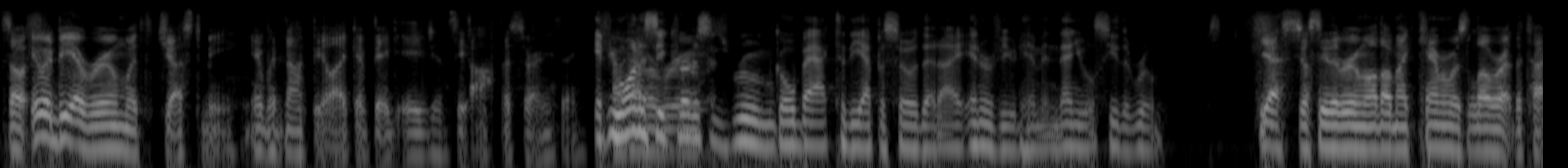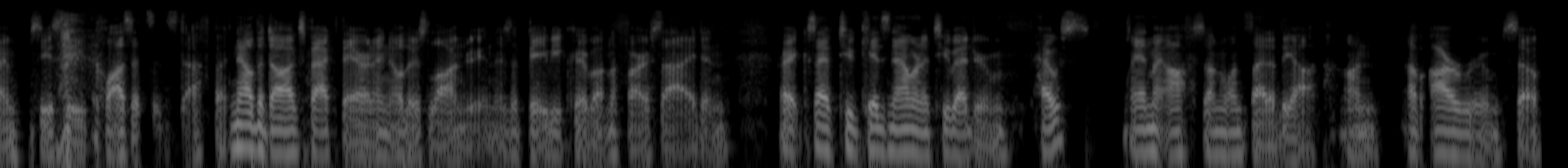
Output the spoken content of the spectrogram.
So it would be a room with just me. It would not be like a big agency office or anything. If you I'd want to see room. Curtis's room, go back to the episode that I interviewed him, and then you will see the room. Yes, you'll see the room. Although my camera was lower at the time, so you see closets and stuff. But now the dog's back there, and I know there's laundry and there's a baby crib on the far side, and right because I have two kids now in a two-bedroom house and my office on one side of the uh, on of our room. So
